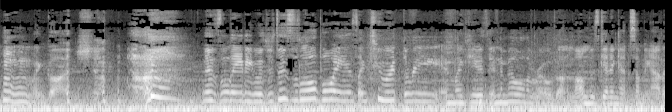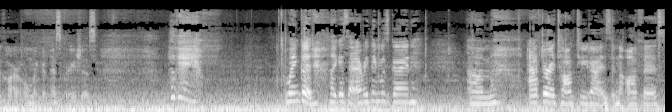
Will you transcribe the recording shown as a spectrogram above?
oh my gosh. this lady was just this little boy he's like two or three and like he was in the middle of the road while the mom was getting at something out of the car. Oh my goodness gracious. Okay. Went good. Like i said everything was good. Um after i talked to you guys in the office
